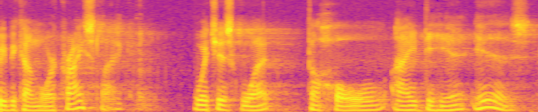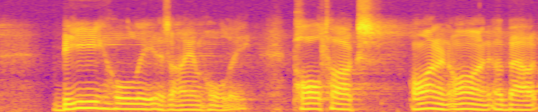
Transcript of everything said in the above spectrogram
We become more Christ like, which is what the whole idea is. Be holy as I am holy. Paul talks on and on about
